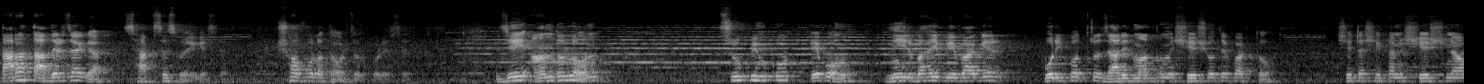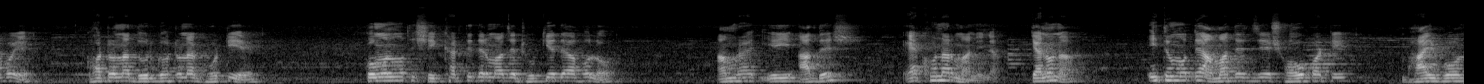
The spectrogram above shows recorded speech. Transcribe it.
তারা তাদের জায়গা সাকসেস হয়ে গেছে, সফলতা অর্জন করেছে। যেই আন্দোলন সুপ্রিম কোর্ট এবং নির্বাহী বিভাগের পরিপত্র জারির মাধ্যমে শেষ হতে পারত, সেটা সেখানে শেষ না হয়ে ঘটনা দুর্ঘটনা ঘটিয়ে কোমলমতি শিক্ষার্থীদের মাঝে ঢুকিয়ে দেওয়া হলো, আমরা এই আদেশ এখন আর মানি না। কেননা, ইতিমধ্যে আমাদের যে সহপাঠী ভাই বোন,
